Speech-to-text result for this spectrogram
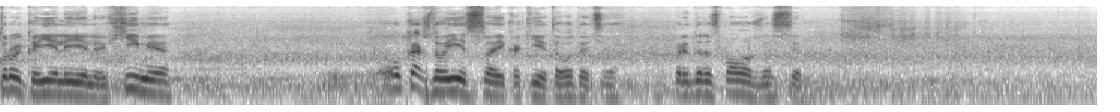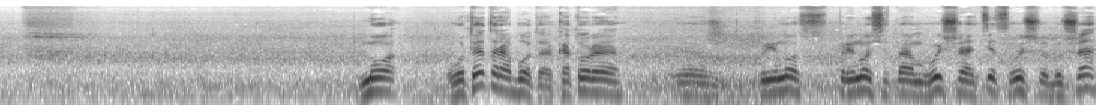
тройка еле-еле. Химия, у каждого есть свои какие-то вот эти предрасположенности. Но вот эта работа, которая э, принос, приносит нам высший отец, высшая душа,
